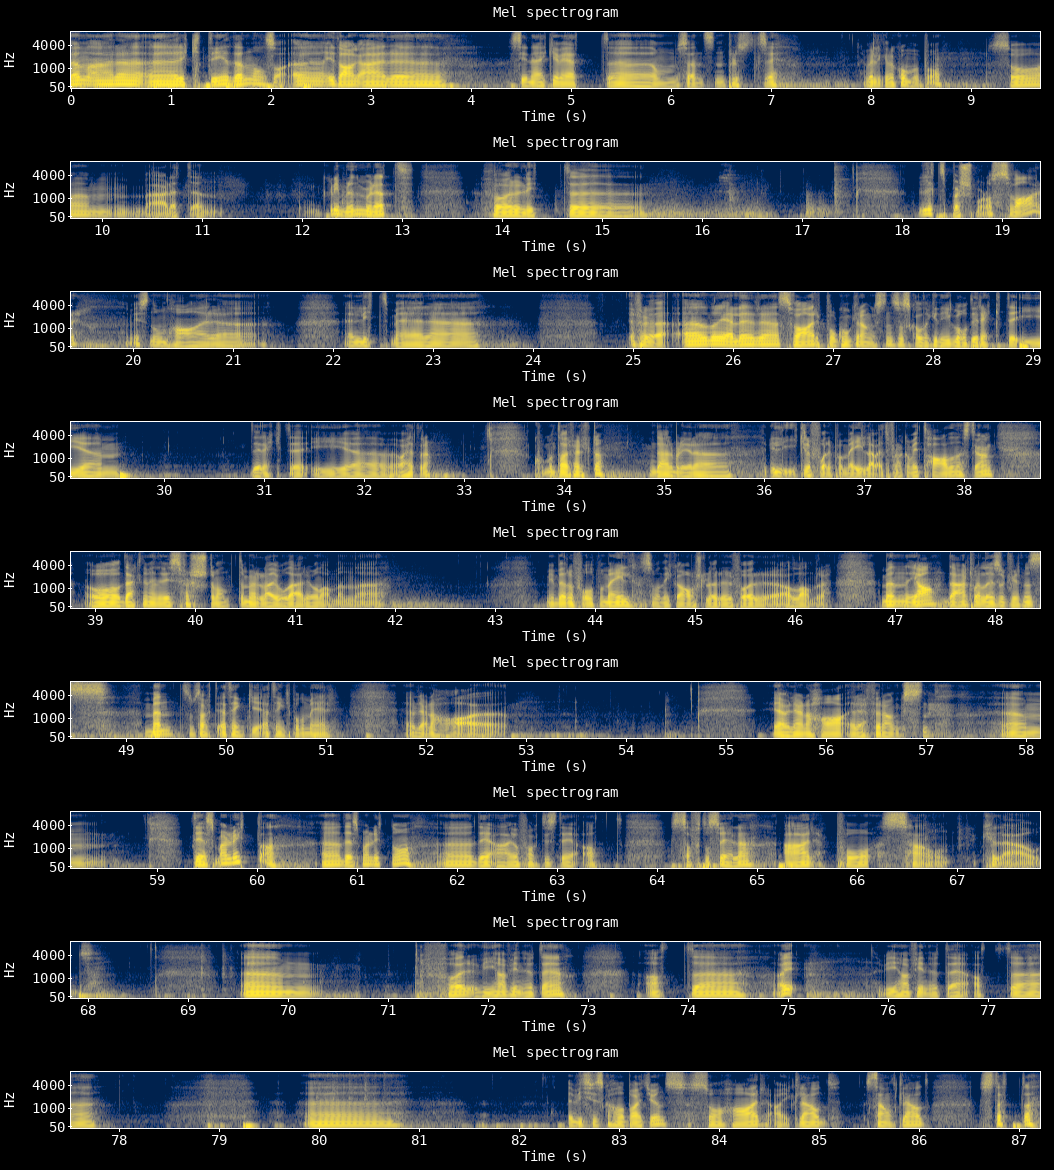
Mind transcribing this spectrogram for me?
Den er uh, riktig, den, altså. Uh, I dag er uh, Siden jeg ikke vet om Svendsen plutselig velger å komme på, så um, er dette en glimrende mulighet for litt Litt spørsmål og svar, hvis noen har en litt mer Når det gjelder svar på konkurransen, så skal ikke de gå direkte i um, Direkte i Hva heter det? Kommentarfeltet. Der blir det Vi liker å få det på mail, jeg vet, for da kan vi ta det neste gang. Og det er ikke nødvendigvis førstemann til mølla, jo det er jo da, men mye bedre å få det på mail, så man ikke avslører for alle andre. Men ja, det er 'Twelve Days of Christmas'. Men som sagt, jeg tenker, jeg tenker, på noe mer. Jeg vil gjerne ha Jeg vil gjerne ha referansen. Um, det som er nytt, da Det som er nytt nå, uh, det er jo faktisk det at Saft og Svele er på Soundcloud. Um, for vi har funnet ut det at uh, Oi. Vi har funnet ut det at uh, uh, Hvis vi skal ha det på iTunes, så har iCloud, Soundcloud, støtte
